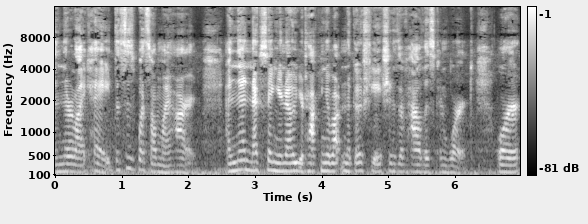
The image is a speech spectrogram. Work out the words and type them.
and they're like, hey, this is what's on my heart. And then next thing you know, you're talking about negotiations of how this can work or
